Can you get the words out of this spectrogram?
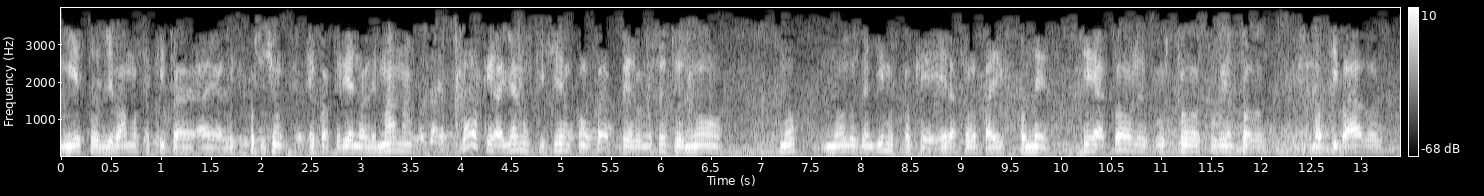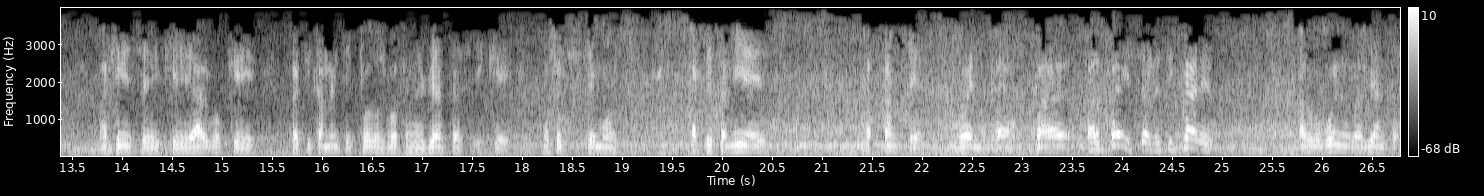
Y esto llevamos aquí a, a la exposición ecuatoriana alemana. Claro que allá nos quisieron comprar, pero nosotros no, no, no los vendimos porque era solo para exponer. Sí, a todos les gustó, estuvieron todos motivados. Imagínense que algo que prácticamente todos votan las llantas y que nosotros hacemos artesanía es bastante bueno para, para, el país. Reciclar es algo bueno las llantas.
